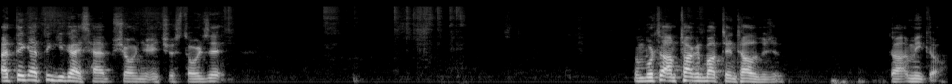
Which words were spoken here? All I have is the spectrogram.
I think I think you guys have shown your interest towards it. And we're t- I'm talking about the Intellivision, the Amico.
